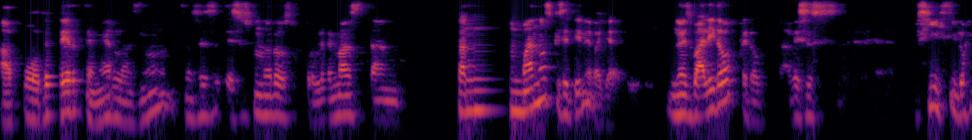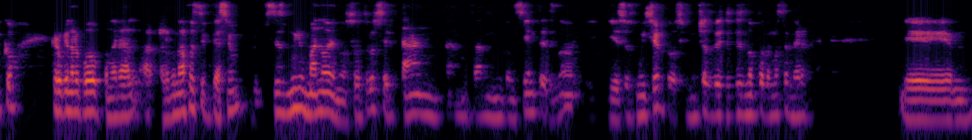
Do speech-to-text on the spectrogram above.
a, poder tenerlas, ¿no? Entonces, ese es uno de los problemas tan, tan humanos que se tiene, vaya, no es válido, pero a veces sí, sí, lógico. Creo que no le puedo poner alguna justificación, pues es muy humano de nosotros ser tan, tan, tan inconscientes, ¿no? Y, eso es muy cierto. Si muchas veces no podemos tener eh,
